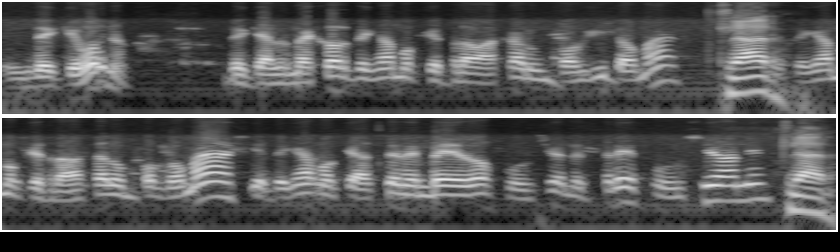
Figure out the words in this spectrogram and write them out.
de que bueno, de que a lo mejor tengamos que trabajar un poquito más, claro. que tengamos que trabajar un poco más, que tengamos que hacer en vez de dos funciones, tres funciones, claro.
